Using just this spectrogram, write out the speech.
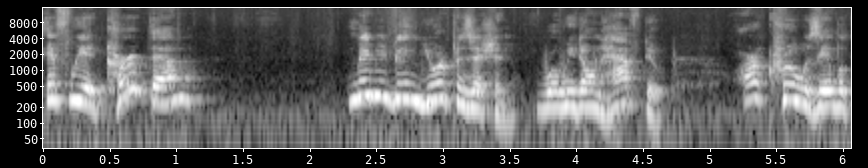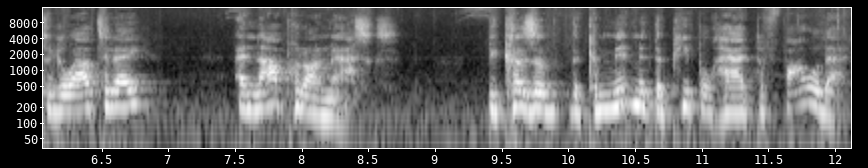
If we had curbed them, maybe be in your position where we don't have to. Our crew was able to go out today and not put on masks because of the commitment that people had to follow that.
